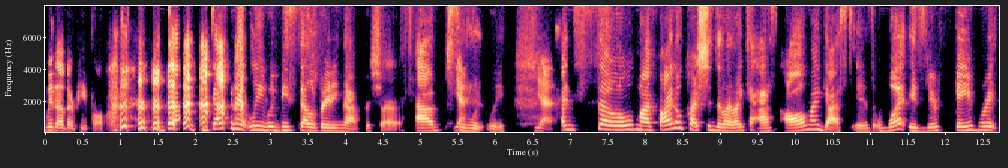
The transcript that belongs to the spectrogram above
with other people. De- definitely would be celebrating that for sure. Absolutely. Yes. yes. And so, my final question that I like to ask all my guests is what is your favorite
